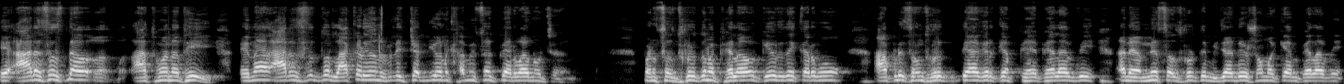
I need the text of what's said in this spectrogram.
એ આરએસએસના હાથમાં નથી. એના આરએસએસ તો લાકડીઓને પેલી ચડ્ડીઓને ખમીસ જ પહેરવાનું છે. પણ સંસ્કૃતિનો ફેલાવો કેવી રીતે કરવો? આપણી સંસ્કૃતિ ત્યાં આગળ કેમ ફેલાવવી? અને અન્ય સંસ્કૃતિ બીજા દેશોમાં કેમ ફેલાવવી?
